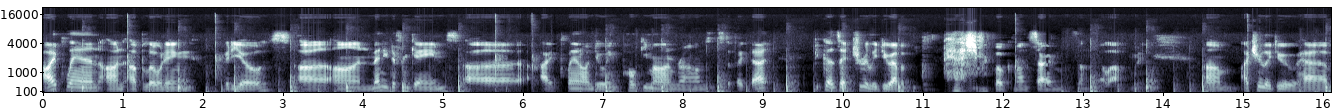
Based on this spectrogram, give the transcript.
I plan on uploading videos uh, on many different games. Uh, I plan on doing Pokemon ROMs and stuff like that because I truly do have a passion with Pokemon. Sorry, something fell off of me. Um, I truly do have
